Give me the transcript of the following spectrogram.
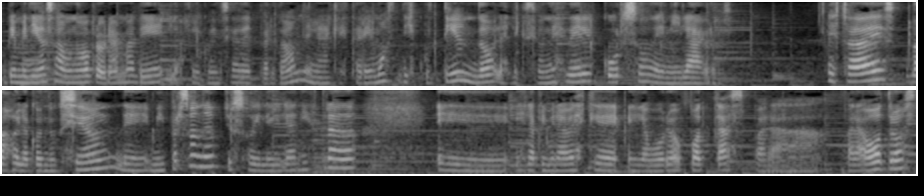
bienvenidos a un nuevo programa de la frecuencia del perdón en el que estaremos discutiendo las lecciones del curso de milagros. Esta vez bajo la conducción de mi persona, yo soy Leilani Estrada. Eh, es la primera vez que elaboro podcast para, para otros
